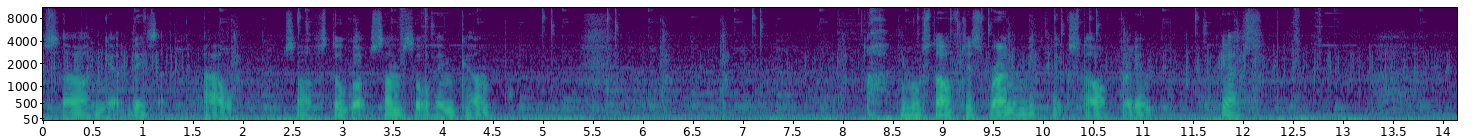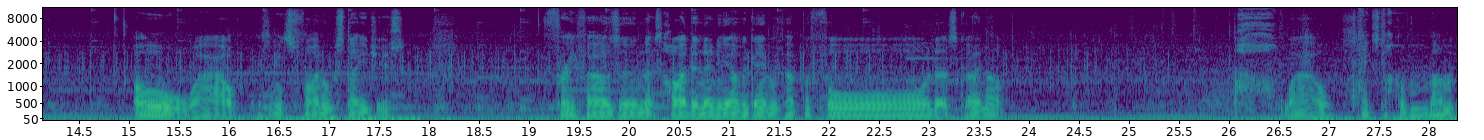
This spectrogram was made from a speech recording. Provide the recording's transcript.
So I can get this out. So I've still got some sort of income. Oh, need more staff. Just randomly click staff. Brilliant. Yes. Oh wow. It's in its final stages. 3000, that's higher than any other game we've had before, that's going up. Oh, wow, takes like a month.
